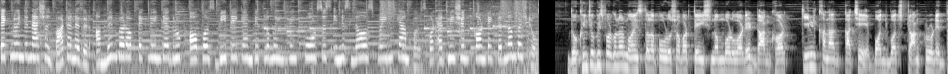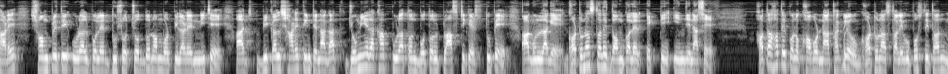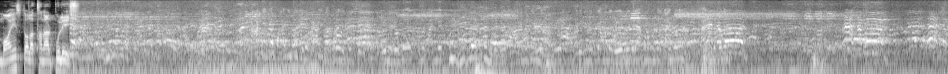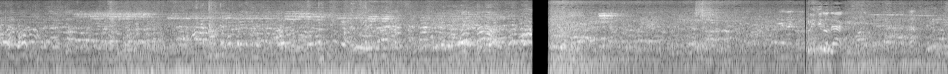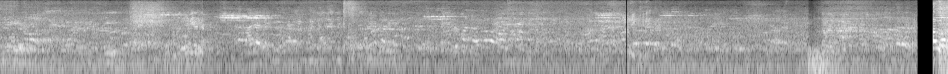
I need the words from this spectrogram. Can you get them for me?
Techno International Bhatanagar, a member of Techno India Group, offers BTEC and Diploma Engineering courses in its Love Spring campus. For admission, contact the number shown. দক্ষিণ চব্বিশ পরগনার মহেশতলা পৌরসভার তেইশ নম্বর ওয়ার্ডের ডাকঘর কিলখানা কাছে Budge Budge trunk রোডের ধারে সম্প্রীতি উড়ালপোলের দুশো চোদ্দ নম্বর পিলারের নিচে আজ বিকাল সাড়ে তিনটে নাগাদ জমিয়ে রাখা পুরাতন বোতল প্লাস্টিকের স্তূপে আগুন লাগে। ঘটনাস্থলে দমকলের একটি ইঞ্জিন আসে। হতাহতের কোনো খবর না থাকলেও ঘটনাস্থলে উপস্থিত হন মহেশতলা থানার পুলিশ।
